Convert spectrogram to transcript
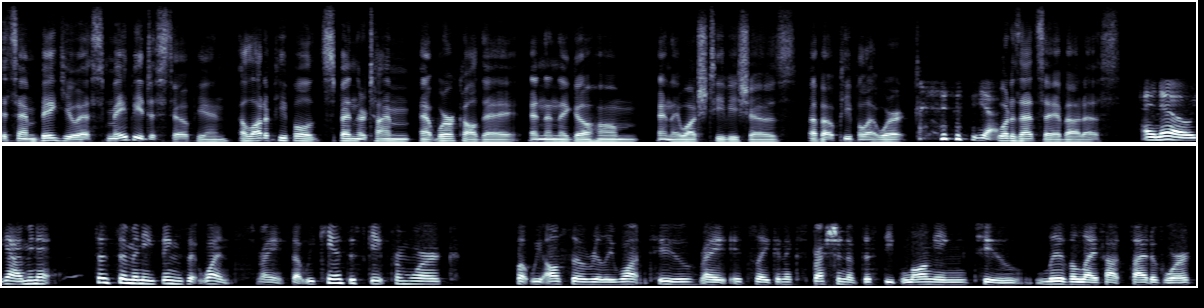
it's ambiguous, maybe dystopian. A lot of people spend their time at work all day and then they go home and they watch TV shows about people at work. yeah. What does that say about us? I know. Yeah. I mean, it says so many things at once, right? That we can't escape from work, but we also really want to, right? It's like an expression of this deep longing to live a life outside of work.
